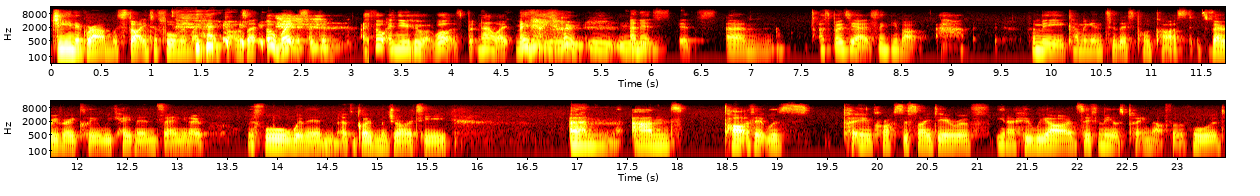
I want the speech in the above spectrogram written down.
genogram was starting to form in my head. But I was like, "Oh, wait a second! I thought I knew who I was, but now I maybe I don't." And it's it's um, I suppose yeah, it's thinking about for me coming into this podcast. It's very very clear we came in saying you know we're four women at the global majority, um, and part of it was putting across this idea of you know who we are, and so for me it was putting that foot forward.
